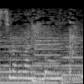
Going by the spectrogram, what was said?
chia sẻ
